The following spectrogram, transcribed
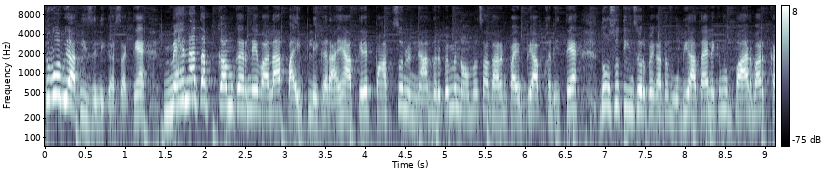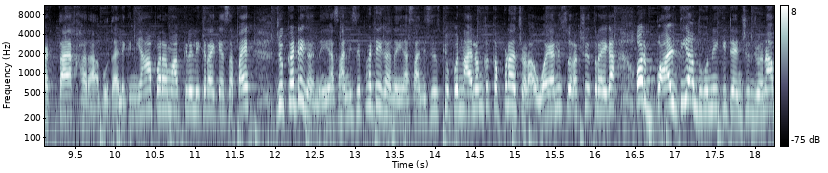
तो वो भी आप इजीली कर सकते हैं। मेहनत अब कम करने वाला पाइप लेकर आए हैं आपके लिए पाँच रुपए में। नॉर्मल साधारण पाइप भी आप खरीदते हैं, दो सौ रुपए का तो वो भी आता है, लेकिन वो बार बार कटता है, खराब होता है। लेकिन यहाँ पर हम आपके लिए लेकर आए कैसा पाइप? जो कटेगा नहीं, आसानी से फटेगा नहीं, आसानी से इसके ऊपर नायलॉन का कपड़ा चढ़ा हुआ है, यानी सुरक्षित रहेगा और बाल्टियाँ धोने की टेंशन जो है ना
